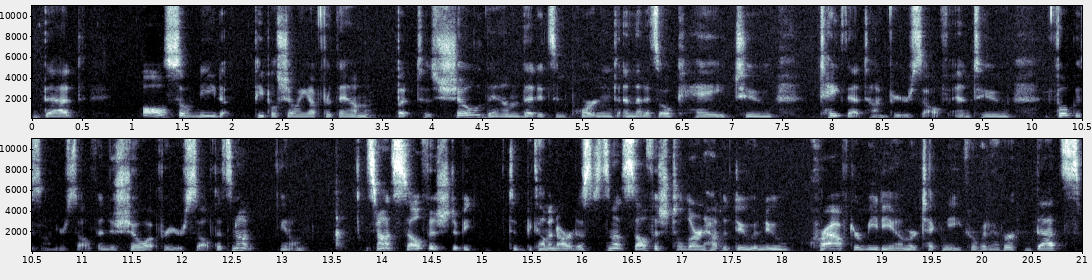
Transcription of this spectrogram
that also need people showing up for them, but to show them that it's important and that it's okay to take that time for yourself and to focus on yourself and to show up for yourself. It's not, you know, it's not selfish to be to become an artist. It's not selfish to learn how to do a new craft or medium or technique or whatever. That's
